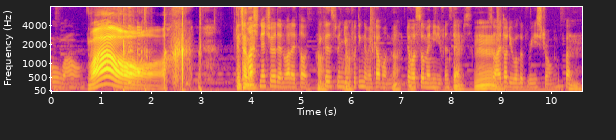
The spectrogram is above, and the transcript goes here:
Oh wow. 와우! 괜찮아요? It's much natural than what I thought Uh, because when you're uh, putting the makeup on me, uh, there was so many different steps. 음. So I thought it would look really strong, but 음.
